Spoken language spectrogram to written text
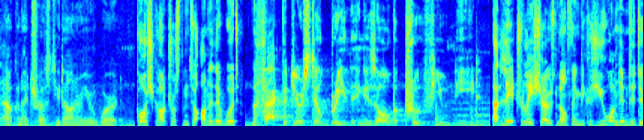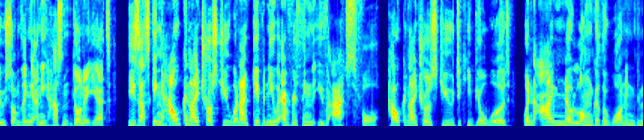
How can I trust you to honor your word? Of course you can't trust them to honor their word. The fact that you're still breathing is all the proof you need. That literally shows nothing because you want him to do something and he hasn't done it yet. He's asking, how can I trust you when I've given you everything that you've asked for? How can I trust you to keep your word when I'm no longer the one in control?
